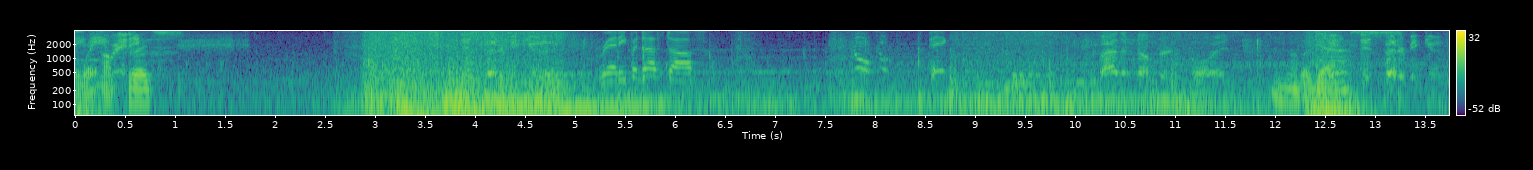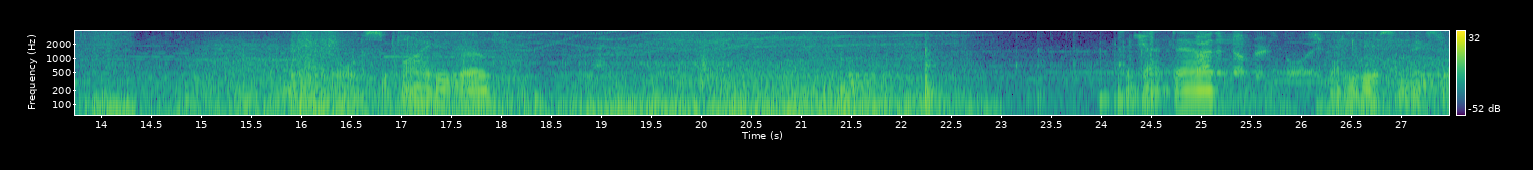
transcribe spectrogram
anyway, upgrades. This better be good. Ready for dust off. Pick. By the numbers, boys. Another This gas. better be good. Supply. Take that down. the numbers, boys. Probably be some extra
